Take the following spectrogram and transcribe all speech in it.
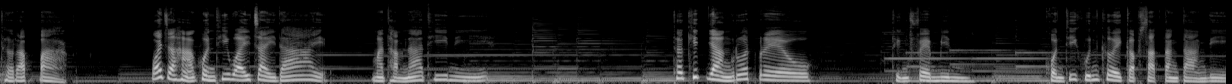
เธอรับปากว่าจะหาคนที่ไว้ใจได้ มาทำหน้าที่นี้ เธอคิดอย่างรวดเร็ว ถึงเฟมิน คนที่คุ้นเคยกับสัตว์ต่างๆดี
